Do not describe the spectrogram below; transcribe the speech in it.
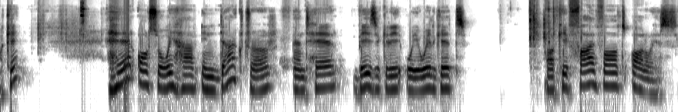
okay? Here also we have inductor and here basically we will get okay 5 volt always.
